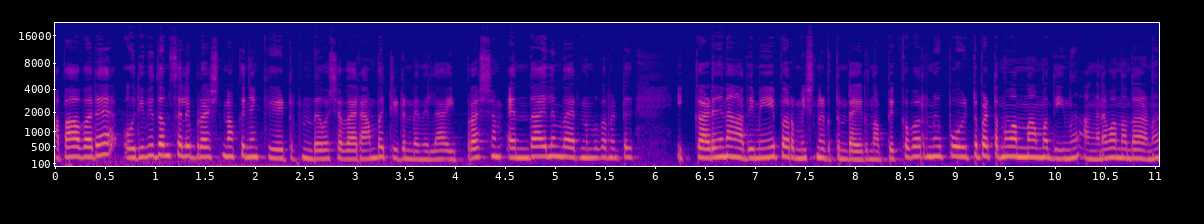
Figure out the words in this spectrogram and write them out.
അപ്പോൾ അവരെ ഒരുവിധം സെലിബ്രേഷനൊക്കെ ഞാൻ കേട്ടിട്ടുണ്ട്. പക്ഷെ വരാൻ പറ്റിയിട്ടുണ്ടായിരുന്നില്ല ഇപ്രാവശ്യം എന്തായാലും വരണം എന്ന് പറഞ്ഞിട്ട് ഇക്കാട് ഞാൻ ആദ്യമേ പെർമിഷൻ എടുത്തിട്ടുണ്ടായിരുന്നു. അപ്പോൾ ഇക്ക പറഞ്ഞ് പോയിട്ട് പെട്ടെന്ന് വന്നാൽ മതിയെന്ന് അങ്ങനെ വന്നതാണ്.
